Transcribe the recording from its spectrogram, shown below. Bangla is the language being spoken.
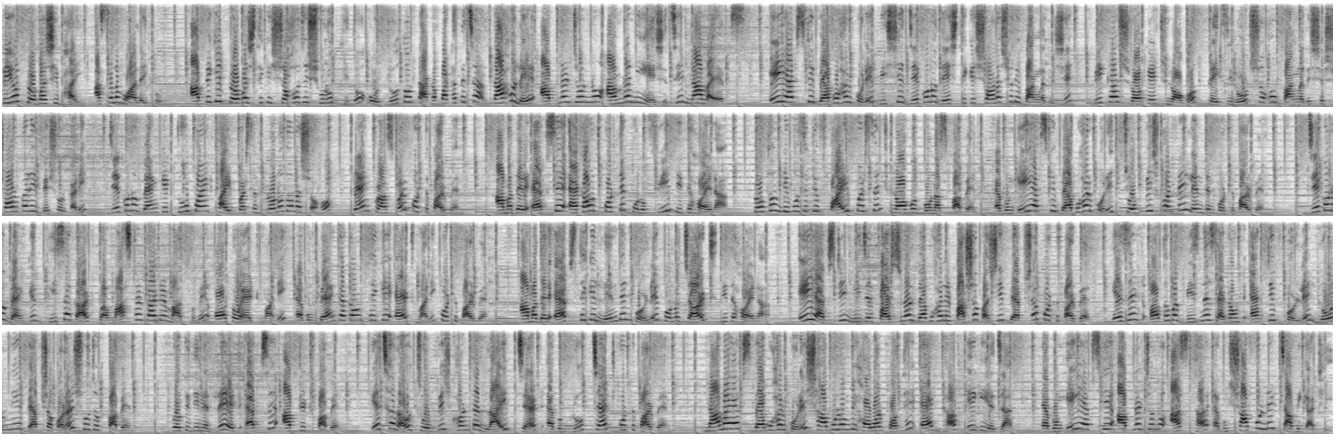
প্রিয় প্রবাসী ভাই, আসসালামু আলাইকুম। আপনি কি প্রবাস থেকে সহজে সুরক্ষিত ও দ্রুত টাকা পাঠাতে চান? তাহলে আপনার জন্য আমরা নিয়ে এসেছি নালা অ্যাপস। এই অ্যাপসটি ব্যবহার করে বিশ্বের যে কোনো দেশ থেকে সরাসরি বাংলাদেশে bKash, Rocket, Nagad, flexi load সহ বাংলাদেশের সরকারি, বেসরকারি যে কোনো ব্যাংকে টু পয়েন্ট ফাইভ পার্সেন্ট প্রণোদনা সহ ব্যাংক ট্রান্সফার করতে পারবেন। আমাদের অ্যাপসে অ্যাকাউন্ট করতে কোনো ফি দিতে হয় না। প্রথম ডিপোজিটে ফাইভ পার্সেন্ট নগদ বোনাস পাবেন এবং এই অ্যাপসটি ব্যবহার করে চব্বিশ ঘন্টায় লেনদেন করতে পারবেন। যে কোনো ব্যাংকের ভিসা কার্ড বা মাস্টার কার্ডের মাধ্যমে অটো অ্যাড মানি এবং ব্যাংক অ্যাকাউন্ট থেকে অ্যাড মানি করতে পারবেন। আমাদের অ্যাপস থেকে লেনদেন করলে কোনো চার্জ দিতে হয় না। এই অ্যাপসটি নিজের পার্সোনাল ব্যবহারের পাশাপাশি ব্যবসা করতে পারবেন। এজেন্ট অথবা বিজনেস অ্যাকাউন্ট অ্যাক্টিভ করলে লোন নিয়ে ব্যবসা করার সুযোগ পাবেন। প্রতিদিনের রেট অ্যাপসে আপডেট পাবেন। এছাড়াও চব্বিশ ঘণ্টা লাইভ চ্যাট এবং গ্রুপ চ্যাট করতে পারবেন। নানা অ্যাপস ব্যবহার করে স্বাবলম্বী হওয়ার পথে এক ধাপ এগিয়ে যান এবং এই অ্যাপসটি আপনার জন্য আস্থা এবং সাফল্যের চাবিকাঠি।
